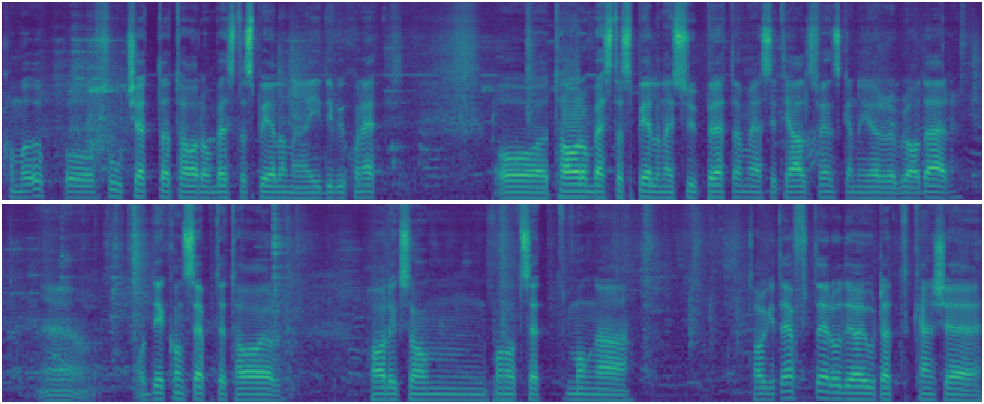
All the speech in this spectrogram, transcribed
komma upp och fortsätta ta de bästa spelarna i division 1. Och ta de bästa spelarna i Superettan med sig till Allsvenskan och göra det bra där. Eh, och det konceptet har, har liksom på något sätt många tagit efter och det har gjort att kanske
